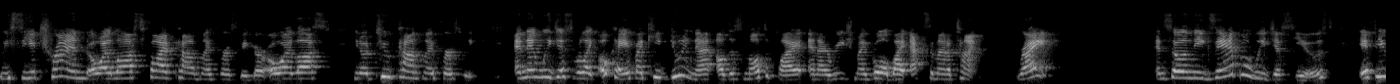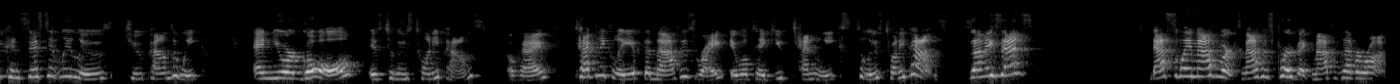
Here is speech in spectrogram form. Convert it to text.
we see a trend. Oh, I lost five pounds my first week, or oh, I lost, you know, two pounds my first week. And then we just were like, okay, if I keep doing that, I'll just multiply it and I reach my goal by X amount of time, right? And so in the example we just used, if you consistently lose two pounds a week and your goal is to lose 20 pounds, okay, technically, if the math is right, it will take you 10 weeks to lose 20 pounds. Does that make sense? That's the way math works. Math is perfect. Math is never wrong.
